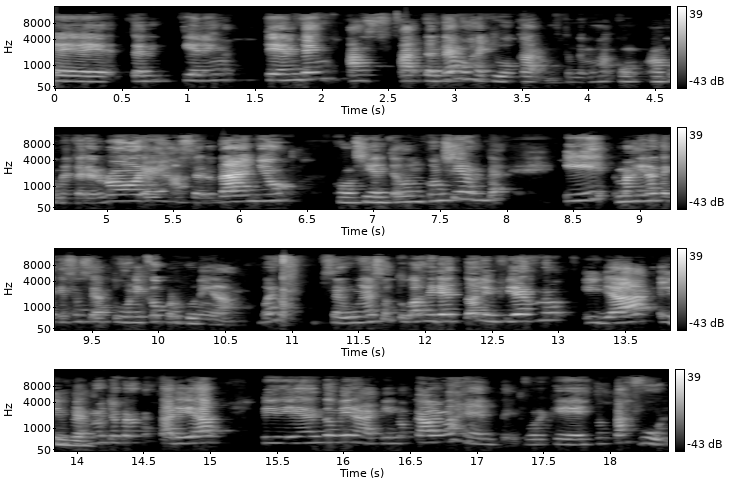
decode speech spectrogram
eh, tienen, tienden a, tendemos a equivocarnos, tendemos a, a cometer errores, a hacer daño, consciente o inconsciente, y imagínate que esa sea tu única oportunidad. Bueno, según eso tú vas directo al infierno y ya el infierno yo creo que estaría pidiendo, mira, aquí no cabe más gente porque esto está full.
